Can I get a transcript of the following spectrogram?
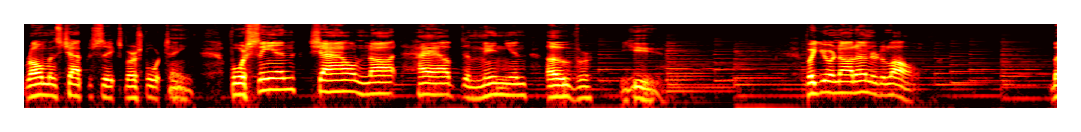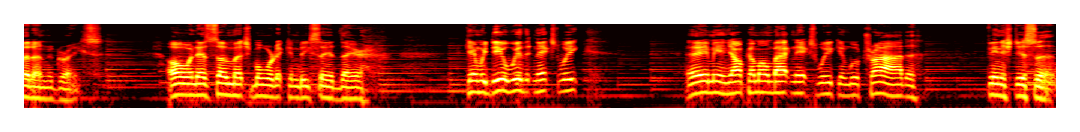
Romans chapter 6, verse 14. For sin shall not have dominion over you. For you are not under the law, but under grace. Oh, and there's so much more that can be said there. Can we deal with it next week? Amen. Y'all come on back next week and we'll try to finish this up.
